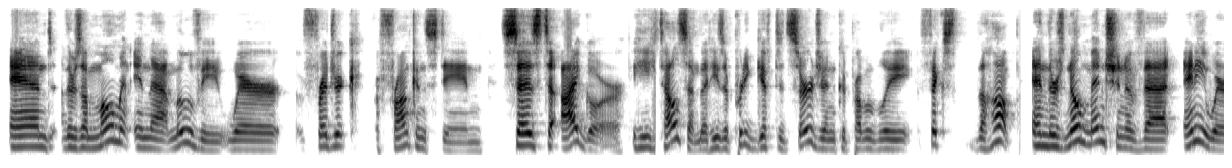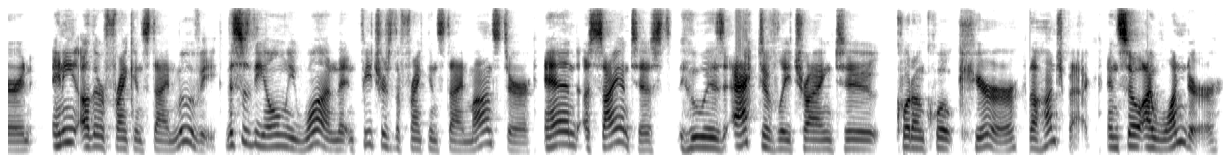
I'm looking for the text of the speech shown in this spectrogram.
And there's a moment in that movie where Frederick Frankenstein says to Igor, he tells him that he's a pretty gifted surgeon, could probably fix the hump. And there's no mention of that anywhere in any other Frankenstein movie. This is the only one that features the Frankenstein monster and a scientist who is actively trying to quote unquote cure the hunchback. And so I wonder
